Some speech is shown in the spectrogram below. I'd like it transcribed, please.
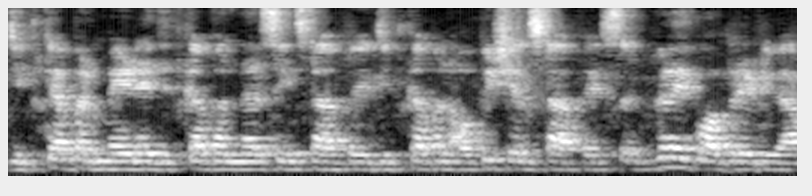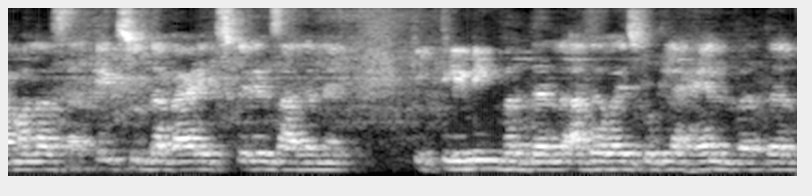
जितक्या पण मेड आहे जितका पण नर्सिंग स्टाफ आहे जितका पण ऑफिशियल स्टाफ आहे सगळे कोऑपरेटिव्ह आम्हाला एक सुद्धा बॅड एक्सपिरियन्स आला नाही की क्लिनिंगबद्दल अदरवाईज कुठल्या हेल्थबद्दल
